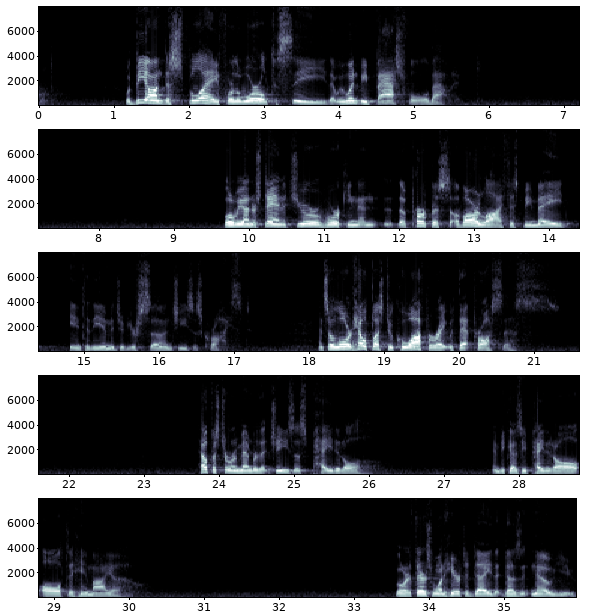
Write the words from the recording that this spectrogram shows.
would be on display for the world to see, that we wouldn't be bashful about it. Lord, we understand that you're working, and the purpose of our life is to be made into the image of your Son, Jesus Christ. And so, Lord, help us to cooperate with that process. Help us to remember that Jesus paid it all. And because he paid it all, all to him I owe. Lord, if there's one here today that doesn't know you,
